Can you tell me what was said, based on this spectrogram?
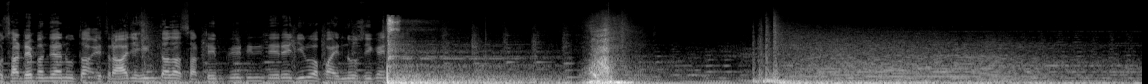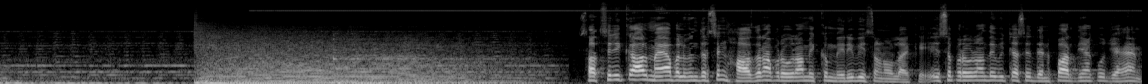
ਉਹ ਸਾਡੇ ਬੰਦਿਆਂ ਨੂੰ ਤਾਂ ਇਤਰਾਜ਼ਹੀਨਤਾ ਦਾ ਸਰਟੀਫਿਕੇਟ ਹੀ ਨਹੀਂ ਦੇ ਰਹੇ, ਜਿਹਨੂੰ ਆਪਾਂ ਐਨਓਸੀ ਕਹਿੰਦੇ ਹਾਂ। ਸਤਿ ਸ੍ਰੀ ਅਕਾਲ, ਮੈਂ ਬਲਵਿੰਦਰ ਸਿੰਘ। ਹਾਜ਼ਰਾਂ ਪ੍ਰੋਗਰਾਮ ਇੱਕ ਮੇਰੀ ਵੀ ਸੁਣੋ ਲੈ ਕੇ। ਇਸ ਪ੍ਰੋਗਰਾਮ ਦੇ ਵਿੱਚ ਅਸੀਂ ਦਿਨ ਭਰ ਦੀਆਂ ਕੁਝ ਅਹਿਮ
